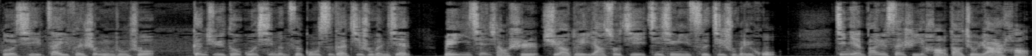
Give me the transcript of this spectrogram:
俄气在一份声明中说，根据德国西门子公司的技术文件，每一千小时需要对压缩机进行一次技术维护。今年八月三十一号到九月二号。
